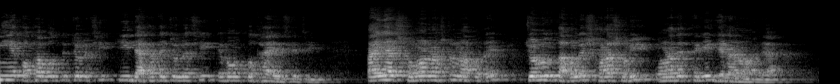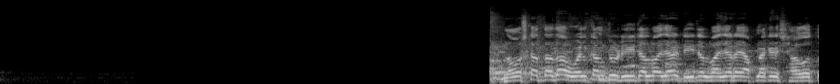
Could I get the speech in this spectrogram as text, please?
নিয়ে কথা বলতে চলেছি, কি দেখাতে চলেছি এবং কোথায় এসেছি। তাই আর সময় নষ্ট না করে চলুন তাহলে সরাসরি ওনাদের থেকেই জেনে নেওয়া যাক। নমস্কার দাদা welcome to digital Bazar digital বাজারে আপনাকে স্বাগত।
